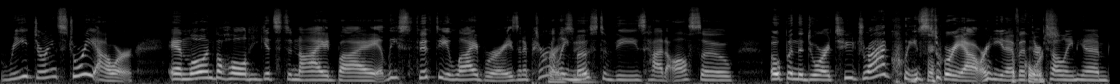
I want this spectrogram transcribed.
read during story hour. And lo and behold, he gets denied by at least 50 libraries. And apparently, Crazy. most of these had also opened the door to drag queen story hour, you know, but course. they're telling him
